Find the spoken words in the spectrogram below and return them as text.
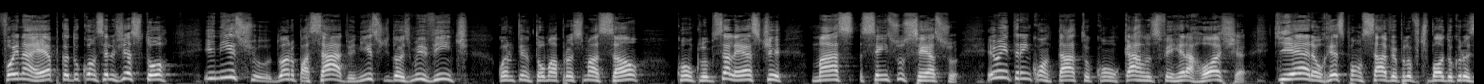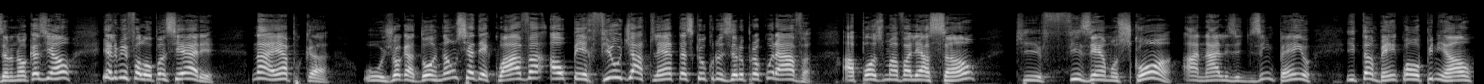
foi na época do Conselho Gestor, início do ano passado, início de 2020, quando tentou uma aproximação com o Clube Celeste, mas sem sucesso. Eu entrei em contato com o Carlos Ferreira Rocha, que era o responsável pelo futebol do Cruzeiro na ocasião, e ele me falou, Pansieri, na época o jogador não se adequava ao perfil de atletas que o Cruzeiro procurava. Após uma avaliação que fizemos com análise de desempenho e também com a opinião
